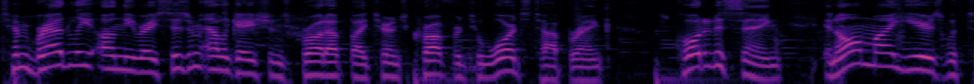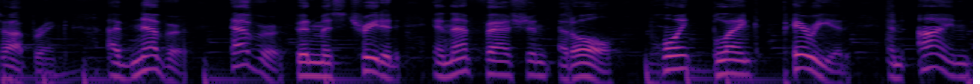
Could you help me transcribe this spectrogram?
Tim Bradley on the racism allegations brought up by Terence Crawford towards Top Rank was quoted as saying, In all my years with Top Rank, I've never, ever been mistreated in that fashion at all. Point blank, period. And I'm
